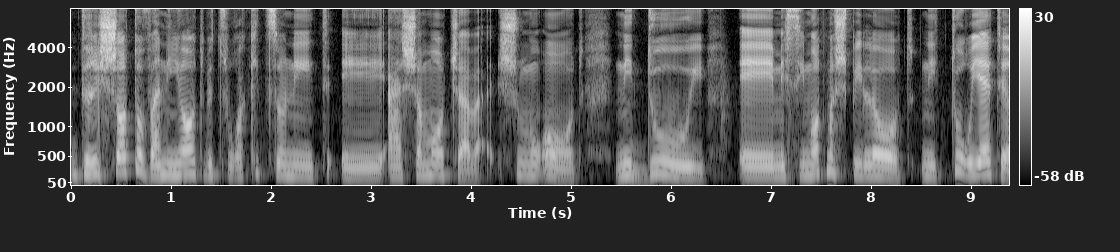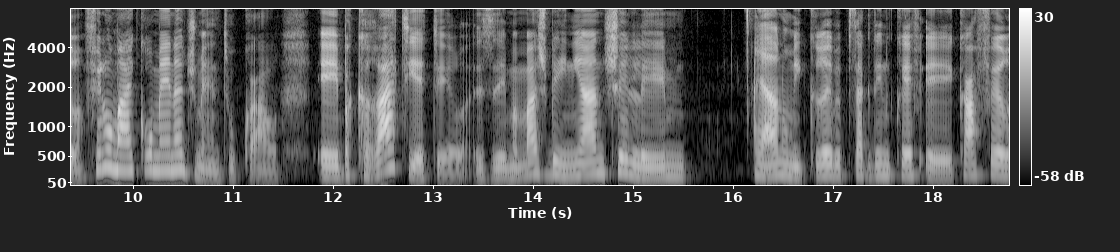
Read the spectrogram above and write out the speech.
דרישות תובעניות בצורה קיצונית, אה, האשמות שווא, שמועות, נידוי, אה, משימות משפילות, ניטור יתר, אפילו micro-management הוכר, אה, בקרת יתר, זה ממש בעניין של... אה, היה לנו מקרה בפסק דין כאפר,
